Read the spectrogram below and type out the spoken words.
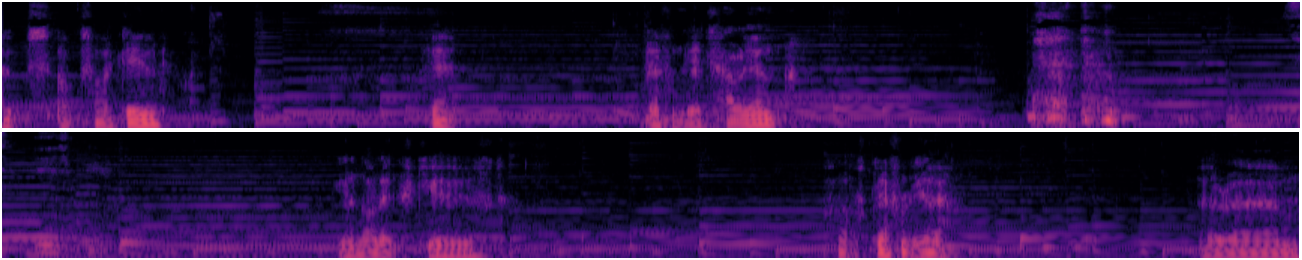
Oops, upside down. Yeah, definitely Italian. Excuse me. You're not excused. So that's definitely a, a um,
